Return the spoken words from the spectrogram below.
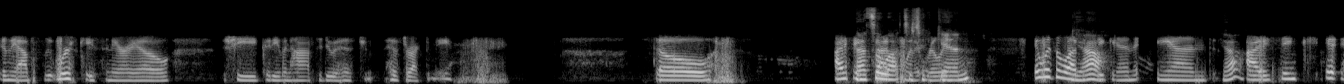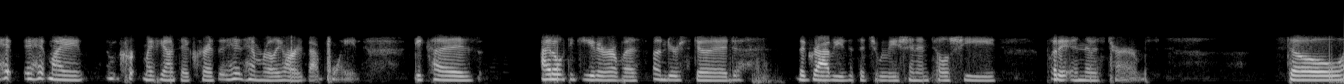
in the absolute worst case scenario, she could even have to do a hysterectomy. So I think that's, that's a lot to take really, in. It was a lot yeah. to take in, and yeah. I think it hit, it hit my my fiance Chris. It hit him really hard at that point because I don't think either of us understood the gravity of the situation until she put it in those terms. So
